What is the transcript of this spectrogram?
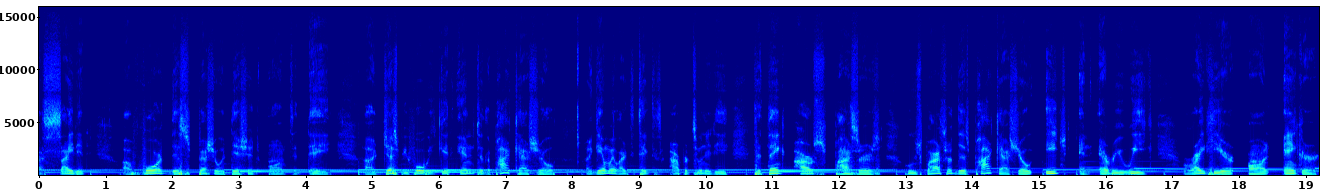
excited uh, for this special edition on today. Uh, just before we get into the podcast show, again, we'd like to take this opportunity to thank our sponsors who sponsor this podcast show each and every week right here on Anchor.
